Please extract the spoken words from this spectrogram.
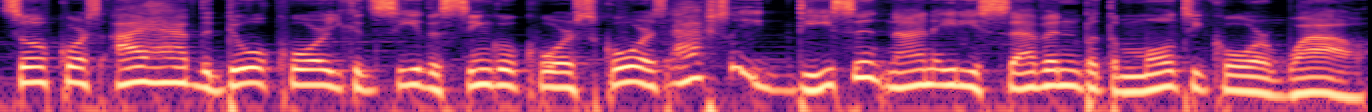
So of course I have the dual core, you can see the single core score is actually decent, 987, but the multi-core, wow.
